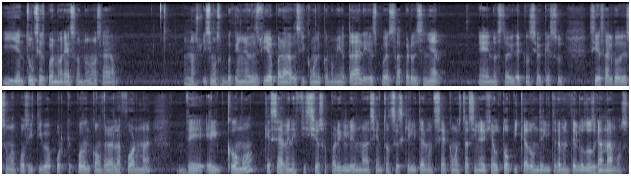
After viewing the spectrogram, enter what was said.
y entonces, bueno, eso, ¿no? O sea, nos hicimos un pequeño desvío para decir como la economía tal y después a pero diseñar eh, nuestra vida considero que su, sí es algo de suma positiva porque puedo encontrar la forma de el cómo que sea beneficioso para alguien más y entonces que literalmente sea como esta sinergia utópica donde literalmente los dos ganamos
